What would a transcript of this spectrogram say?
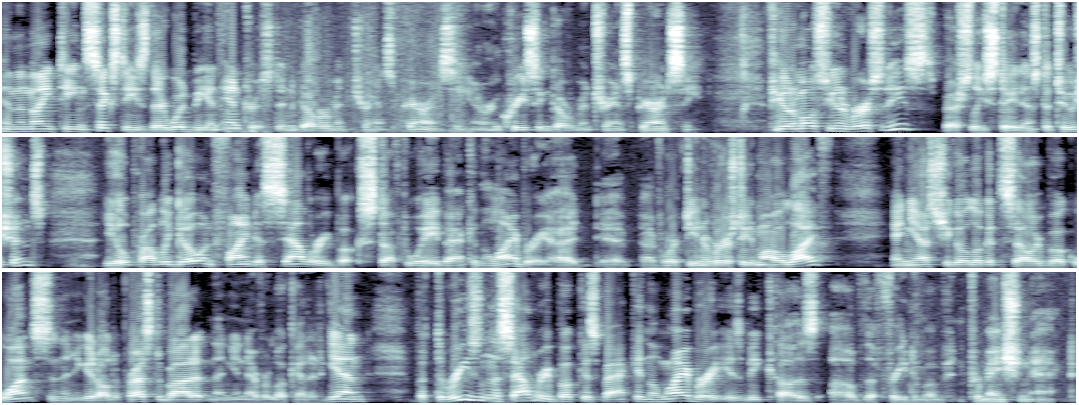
in the 1960s there would be an interest in government transparency or increasing government transparency. If you go to most universities, especially state institutions, you'll probably go and find a salary book stuffed way back in the library. I, uh, have worked at university my whole life, and yes, you go look at the salary book once and then you get all depressed about it and then you never look at it again. But the reason the salary book is back in the library is because of the Freedom of Information Act.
